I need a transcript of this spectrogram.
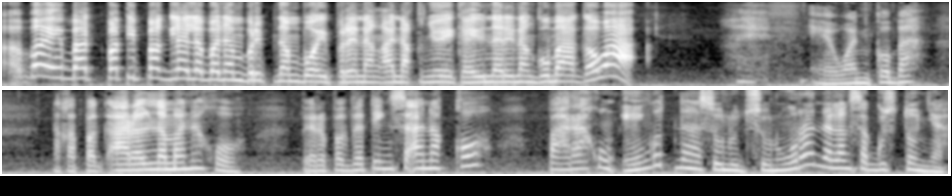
Abay, ba't pati paglalaban ng brief ng boyfriend ng anak nyo eh kayo na rin ang gumagawa? Ewan ko ba? Nakapag-aral naman ako. Pero pagdating sa anak ko, para akong engot na sunod-sunuran na lang sa gusto niya.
